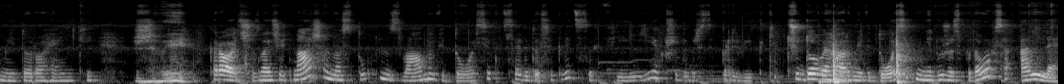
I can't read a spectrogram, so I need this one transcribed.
мій дорогенький. Живи. Коротше, значить, наше наступне з вами відосик. Це відосик від Софії. Якщо дивишся, привітки. Чудовий гарний відосик, мені дуже сподобався. Але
